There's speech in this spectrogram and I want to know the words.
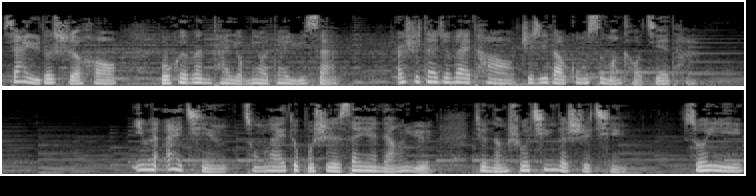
下雨的时候不会问他有没有带雨伞，而是带着外套直接到公司门口接他。因为爱情从来都不是三言两语就能说清的事情，所以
